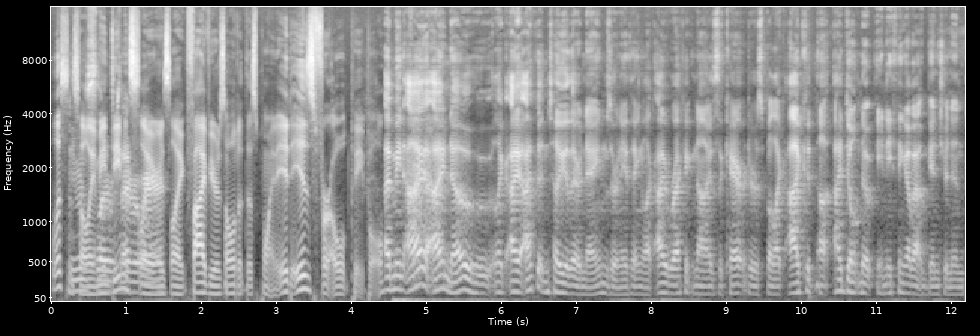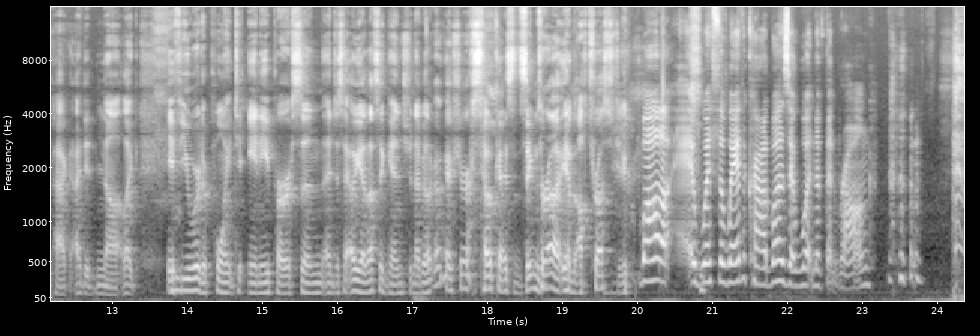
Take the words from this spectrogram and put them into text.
Listen, Demon Sully. I mean, was Demon Slayer is like five years old at this point. It is for old people. I mean, I I know who like I I couldn't tell you their names or anything. Like I recognize the characters, but like I could not. I don't know anything about Genshin Impact. I did not like. If hmm. you were to point to any person and just say, "Oh yeah, that's a Genshin," I'd be like, "Okay, sure, so, okay, so it seems right. Yeah, I'll trust you." well, with the way the crowd was, it wouldn't have been wrong.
